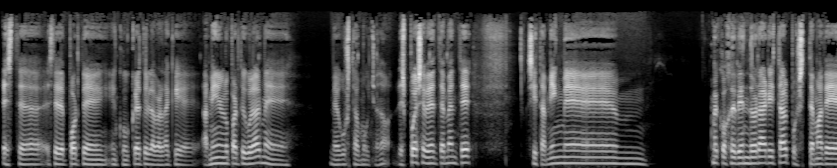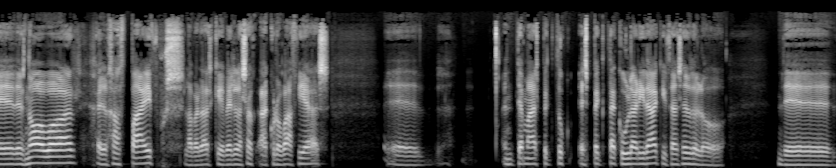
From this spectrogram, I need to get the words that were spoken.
este, este deporte en, en, concreto y la verdad que a mí en lo particular me, me gusta mucho. ¿no? Después, evidentemente, si también me me coge bien de horario y tal, pues tema de, snowboard, el half pipe, pues la verdad es que ver las acrobacias eh, en tema de espectacularidad quizás es de lo de,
